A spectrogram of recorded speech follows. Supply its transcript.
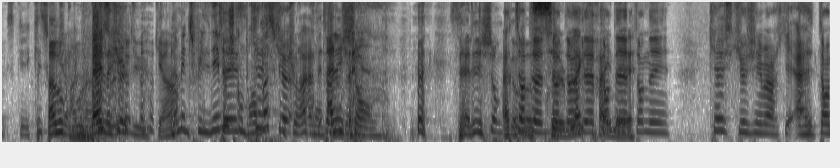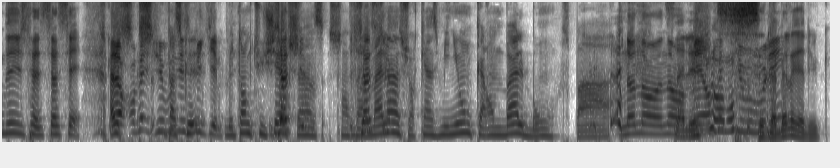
Qu'est-ce que- qu'est-ce Pas que tu beaucoup. racontes Belle Parce que- réduc, hein. Non, mais depuis le début, je comprends pas ce que tu racontes. Alléchant. C'est alléchant. C'est le attendez, attendez, Friday. attendez. Qu'est-ce que j'ai marqué? Ah, Attendez, ça, ça c'est. Alors, en fait, je vais vous Parce expliquer. le temps que tu cherches, hein, sans faire malin, sur 15 millions, 40 balles, bon, c'est pas... Non, non, non. Mais en fait, si C'est de la belle réduc.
